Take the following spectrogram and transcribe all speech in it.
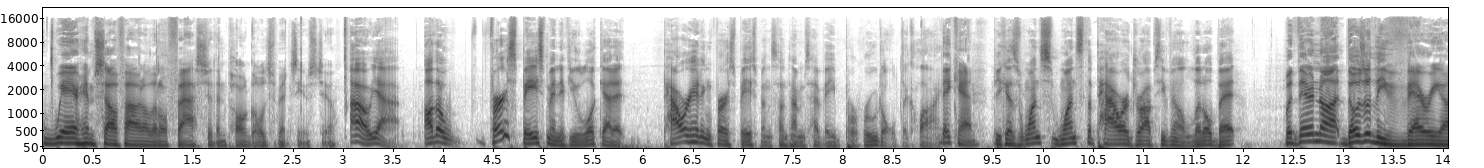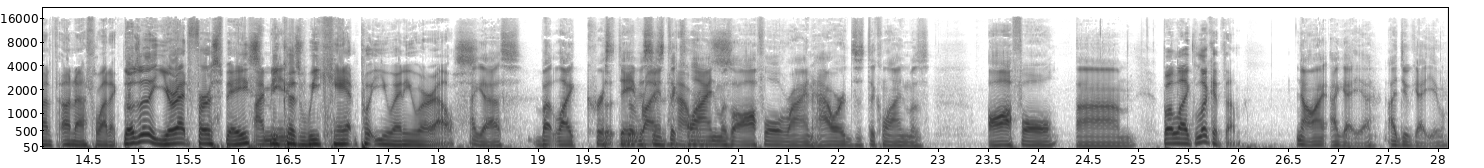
wear himself out a little faster than Paul Goldschmidt seems to. Oh yeah. Although first baseman, if you look at it, power hitting first basemen sometimes have a brutal decline. They can. because once once the power drops even a little bit, But they're not. Those are the very un- unathletic. Those are the you're at first base I mean- because we can't put you anywhere else. I guess. But like Chris The- the Davis's Ryan decline Howards. was awful. Ryan Howard's decline was awful. Um, but like, look at them. no, I, I get you. I do get you.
